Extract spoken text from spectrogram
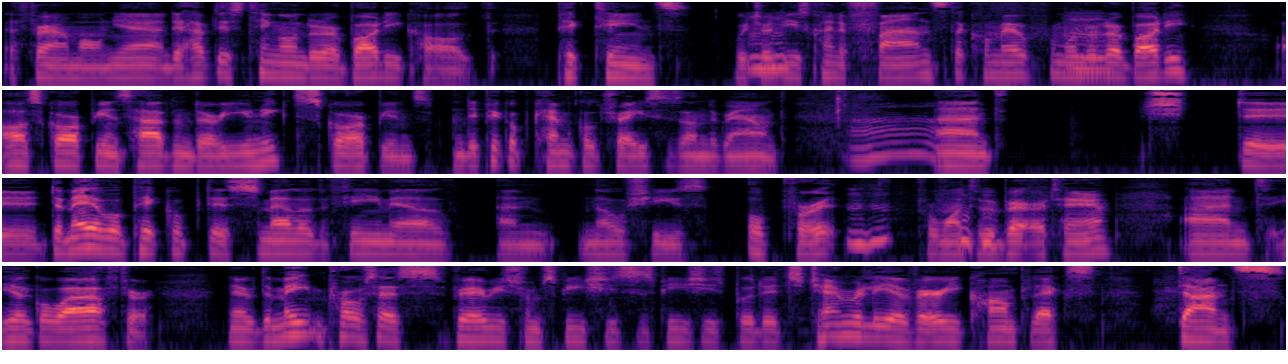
a pheromone, yeah, and they have this thing under their body called pectines, which Mm-hmm. are these kind of fans that come out from under their body. All scorpions have them. They're unique to scorpions, and they pick up chemical traces on the ground. Ah. And sh- the the male will pick up the smell of the female and know she's up for it, Mm-hmm. for want of a better term, and he'll go after. Now, the mating process varies from species to species, but it's generally a very complex dance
